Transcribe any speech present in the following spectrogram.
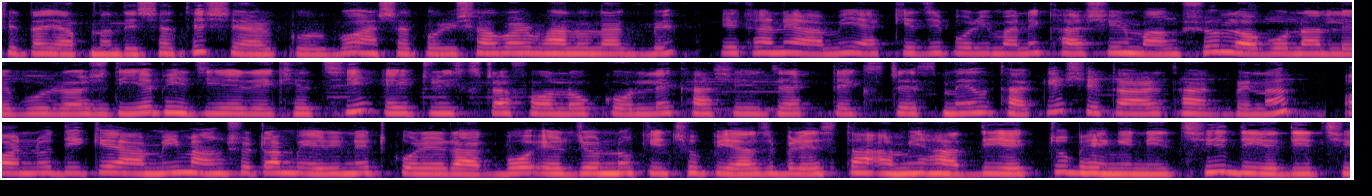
সেটাই আপনাদের সাথে শেয়ার করব। আশা করি সবার ভালো লাগবে। এখানে আমি এক কেজি পরিমাণে খাসির মাংস, লবণ আর লেবুর রস দিয়ে ভিজিয়ে রেখেছি। এই ট্রিক্সটা ফলো করলে খাসির যে একটা এক্সট্রা স্মেল থাকে সেটা আর থাকবে না। অন্যদিকে আমি মাংসটা মেরিনেট করে রাখব। এর জন্য কিছু পেঁয়াজ ব্রেস্তা আমি হাত দিয়ে একটু ভেঙে নিচ্ছি। দিয়ে দিচ্ছি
